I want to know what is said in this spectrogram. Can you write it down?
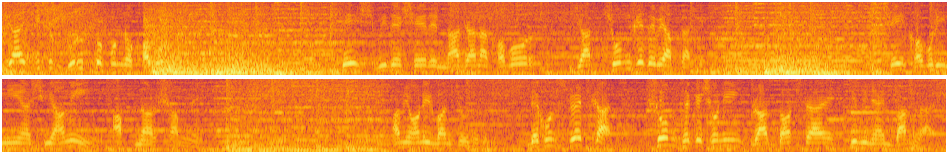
যায় কিছু গুরুত্বপূর্ণ খবর। দেশ বিদেশের না জানা খবর যা চমকে দেবে আপনাকে। সেই খবরই নিয়ে আসি আমি আপনার সামনে। আমি অনির্বাণ চৌধুরী। দেখুন স্ট্রেট কাট, সোম থেকে শনি রাত দশটায় টিভি নাইন বাংলায়।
